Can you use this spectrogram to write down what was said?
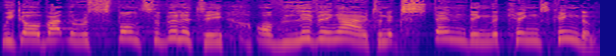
we go about the responsibility of living out and extending the king's kingdom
